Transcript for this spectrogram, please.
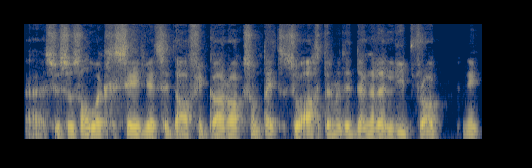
uh, soos ons al ook gesê het jy weet Suid-Afrika raak soms so agter met 'n ding. Hulle leapfrog net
